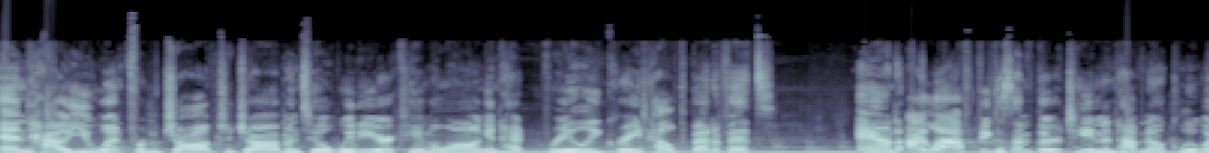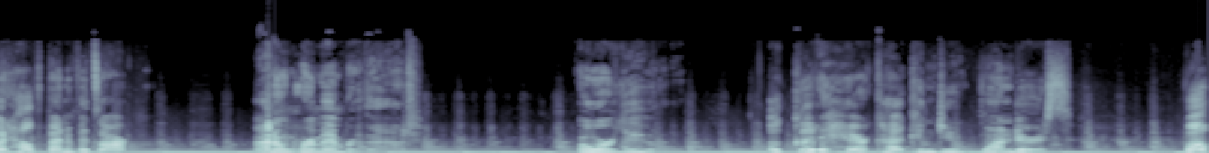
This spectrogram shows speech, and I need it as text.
and how you went from job to job until Whittier came along and had really great health benefits. And I laugh because I'm 13 and have no clue what health benefits are. I don't remember that. Or you. A good haircut can do wonders. Well,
